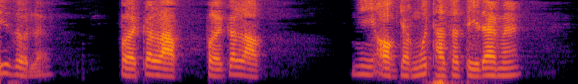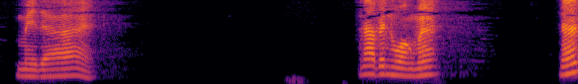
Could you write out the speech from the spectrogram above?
ที่สุดแล้ว เปิดก็หลับ เปิดก็หลับ นี่ออกจากมุทธสติได้ไหมไม่ได้ น่าเป็นห่วงไหมนั้น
